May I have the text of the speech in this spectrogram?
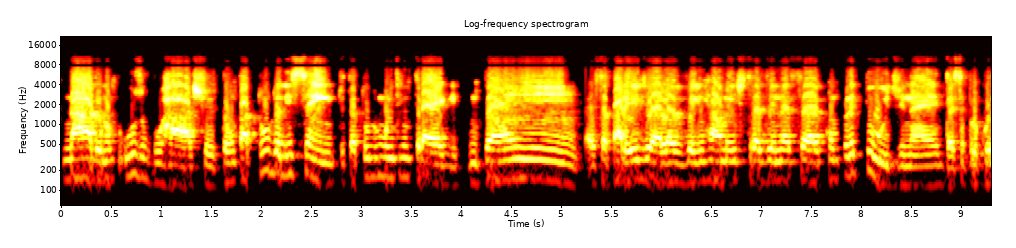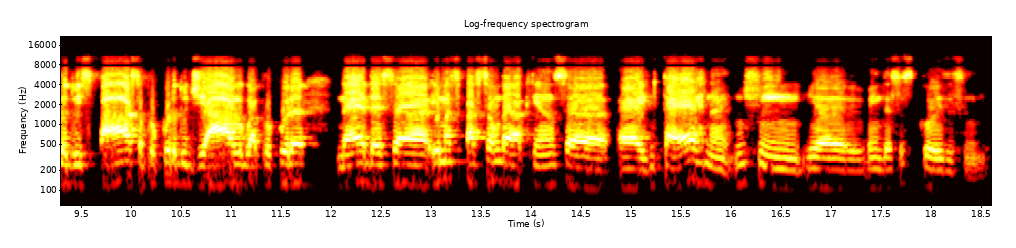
nada, eu não uso borracha, então tá tudo ali sempre, tá tudo muito entregue. Então, essa parede, ela vem realmente trazendo essa completude, né, dessa procura do espaço, a procura do diálogo, a procura, né, dessa emancipação da criança é, interna, enfim, é, vem dessas coisas, assim.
